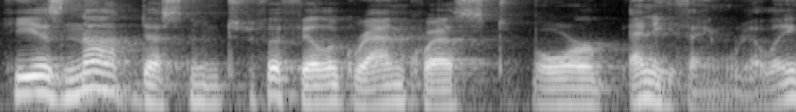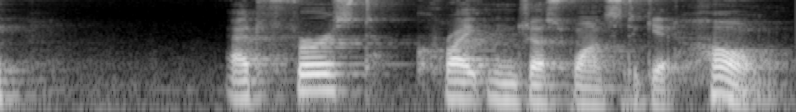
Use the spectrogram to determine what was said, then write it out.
He is not destined to fulfill a grand quest, or anything really. At first, Crichton just wants to get home,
